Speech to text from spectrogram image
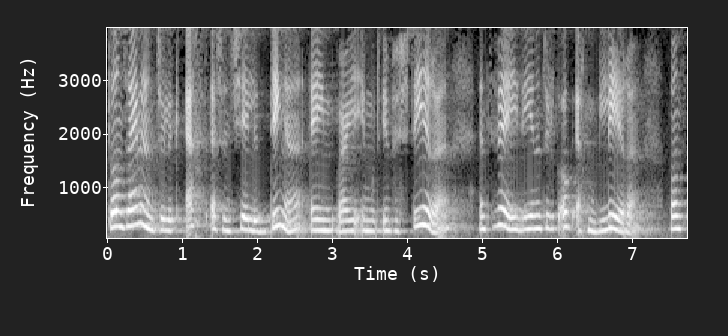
dan zijn er natuurlijk echt essentiële dingen. Eén, waar je in moet investeren. En twee, die je natuurlijk ook echt moet leren. Want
